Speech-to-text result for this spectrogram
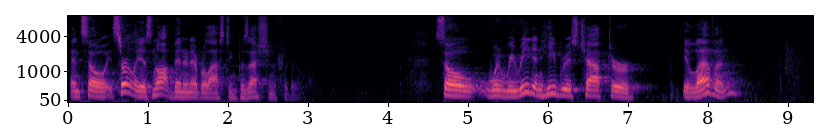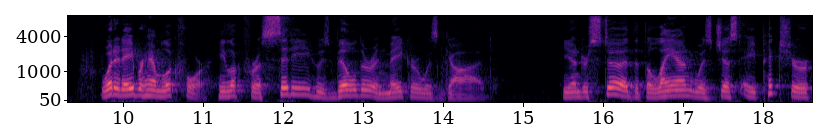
And so it certainly has not been an everlasting possession for them. So when we read in Hebrews chapter 11, what did Abraham look for? He looked for a city whose builder and maker was God. He understood that the land was just a picture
